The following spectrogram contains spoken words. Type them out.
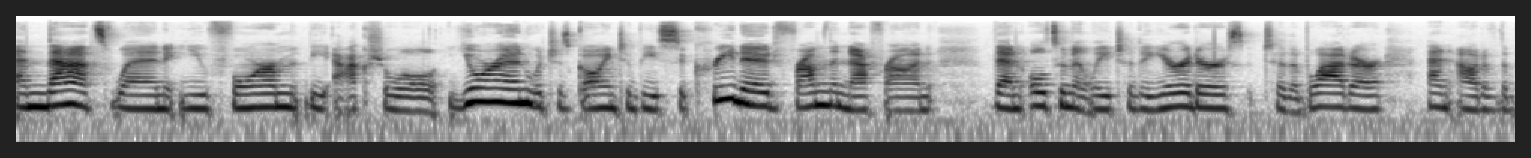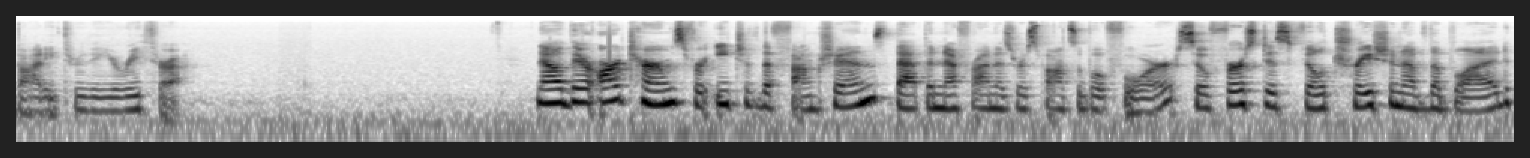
and that's when you form the actual urine, which is going to be secreted from the nephron, then ultimately to the ureters, to the bladder, and out of the body through the urethra. Now, there are terms for each of the functions that the nephron is responsible for. So, first is filtration of the blood,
